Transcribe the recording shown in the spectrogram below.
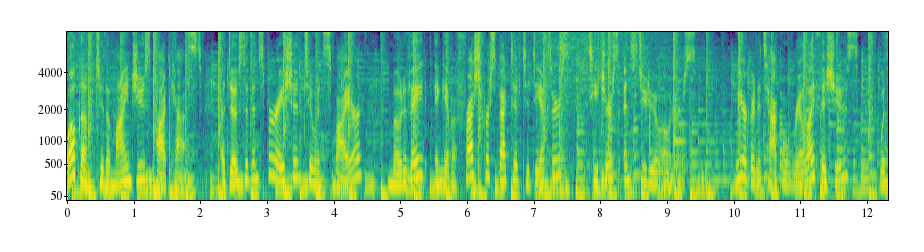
Welcome to the Mind Juice Podcast, a dose of inspiration to inspire, motivate, and give a fresh perspective to dancers, teachers, and studio owners. We are going to tackle real life issues with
